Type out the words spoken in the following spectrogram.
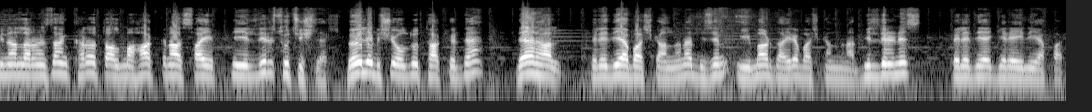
binalarınızdan karot alma hakkına sahip değildir, suç işler. Böyle bir şey olduğu takdirde derhal belediye başkanlığına, bizim imar daire başkanlığına bildiriniz. Belediye gereğini yapar.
